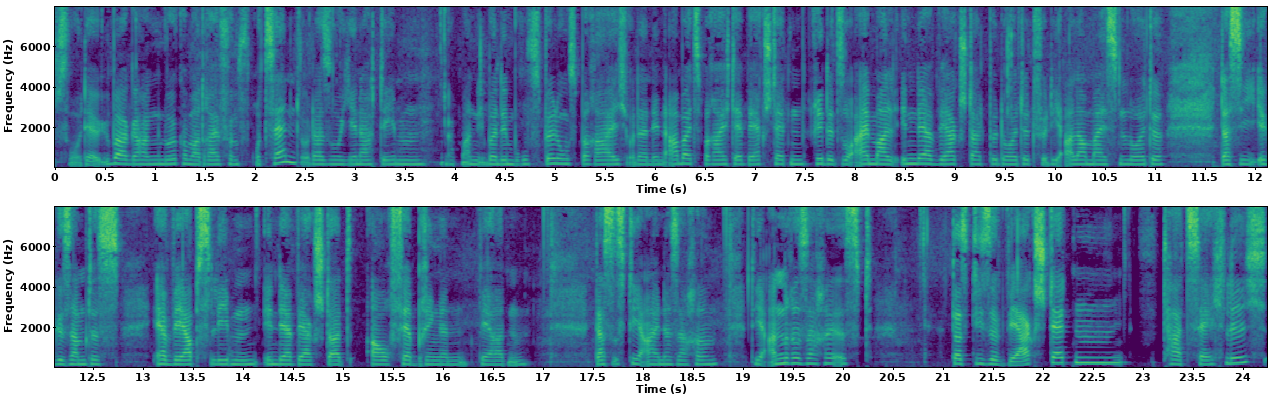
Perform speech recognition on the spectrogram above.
So der Übergang 0,35 Prozent oder so, je nachdem, ob man über den Berufsbildungsbereich oder den Arbeitsbereich der Werkstätten redet. So einmal in der Werkstatt bedeutet für die allermeisten Leute, dass sie ihr gesamtes Erwerbsleben in der Werkstatt auch verbringen werden. Das ist die eine Sache. Die andere Sache ist, dass diese Werkstätten tatsächlich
